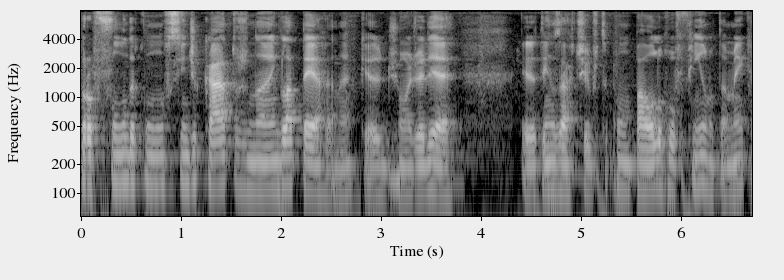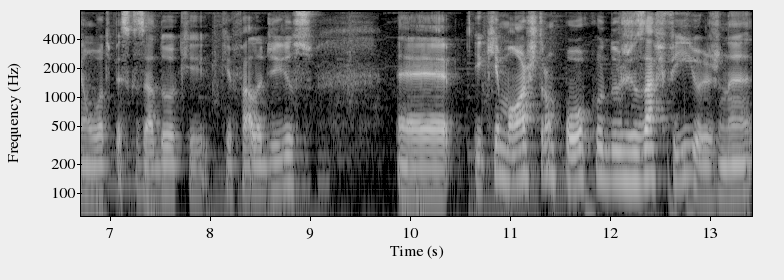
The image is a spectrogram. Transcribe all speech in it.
profunda com sindicatos na Inglaterra, né? Que é de onde ele é. Ele tem os artigos com o Paulo Rufino também, que é um outro pesquisador que, que fala disso é, e que mostra um pouco dos desafios né,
